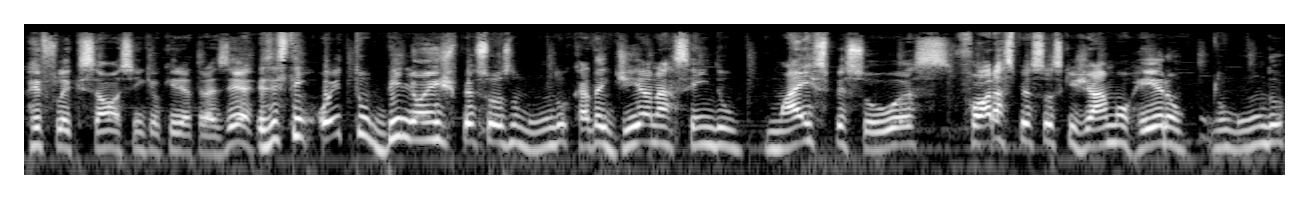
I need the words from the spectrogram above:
reflexão assim que eu queria trazer, existem 8 bilhões de pessoas no mundo, cada dia nascendo mais pessoas, fora as pessoas que já morreram no mundo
